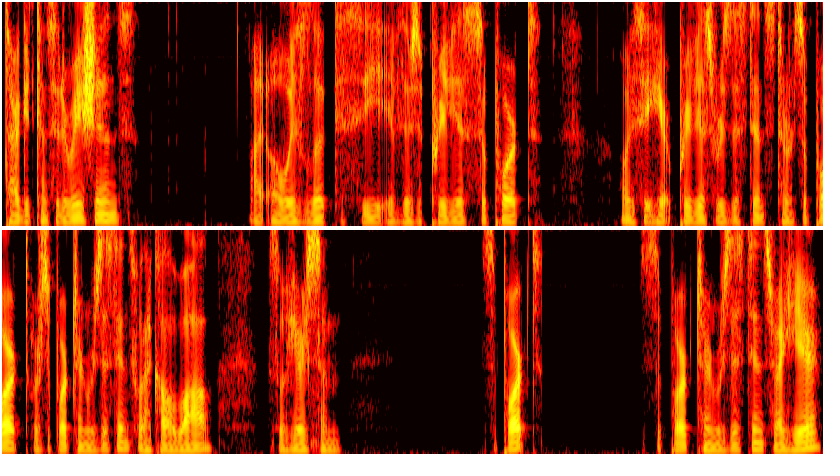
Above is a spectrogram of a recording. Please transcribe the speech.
target considerations. I always look to see if there's a previous support. Well, you see here, previous resistance turn support or support turn resistance, what I call a wall. So here's some support, support turn resistance right here.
